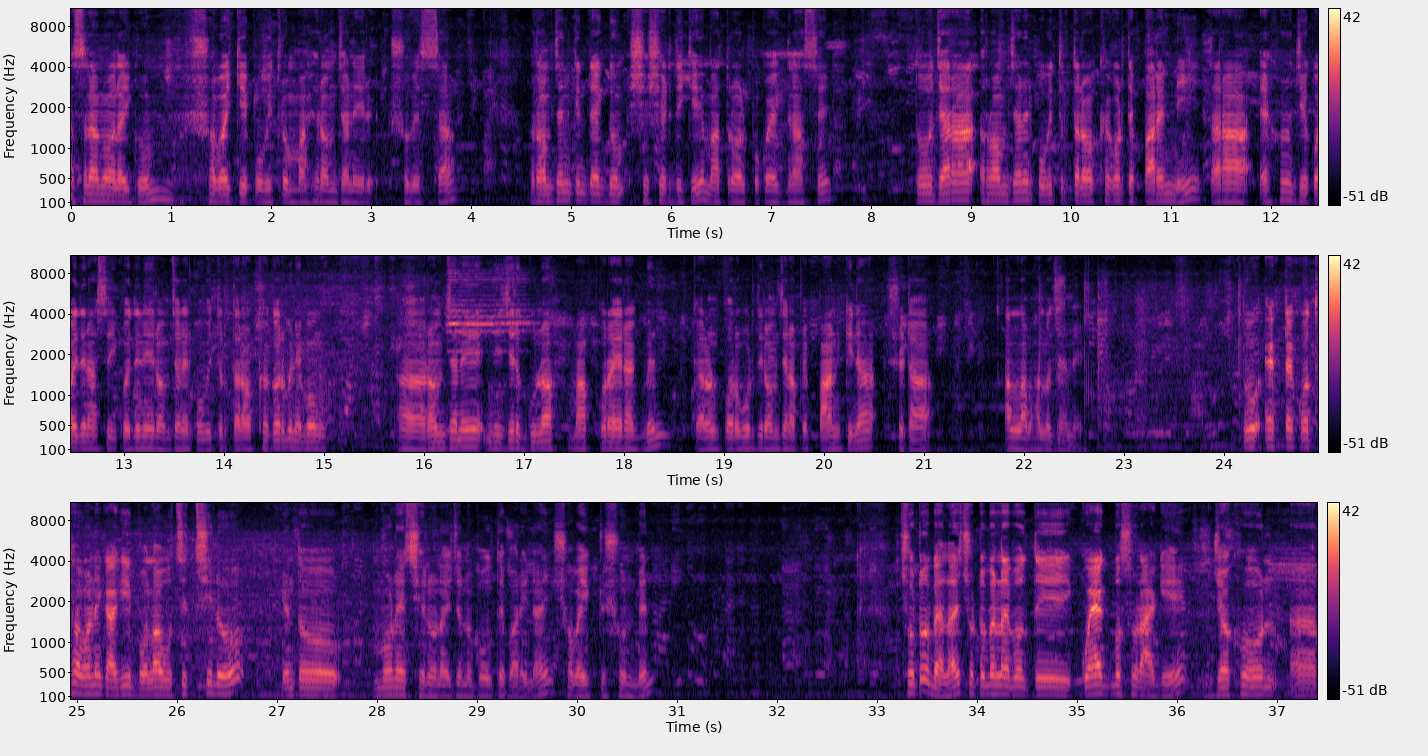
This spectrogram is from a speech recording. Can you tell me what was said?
আসসালামু আলাইকুম। সবাইকে পবিত্র মাহে রমজানের শুভেচ্ছা। রমজান কিন্তু একদম শেষের দিকে, মাত্র অল্প কয়েকদিন আছে। তো যারা রমজানের পবিত্রতা রক্ষা করতে পারেননি, তারা এখনও যে কয়দিন আছে, এই কয়দিনে রমজানের পবিত্রতা রক্ষা করবেন এবং রমজানে নিজের গুনাহ মাফ করায় রাখবেন। কারণ পরবর্তী রমজান আপনি পান কিনা, সেটা আল্লাহ ভালো জানে। তো একটা কথা অনেক আগেই বলা উচিত ছিল, কিন্তু মনে ছিল না, এই জন্য বলতে পারি নাই। সবাই একটু শুনবেন। ছোটবেলায় ছোটবেলায় বলতে কয়েক বছর আগে যখন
